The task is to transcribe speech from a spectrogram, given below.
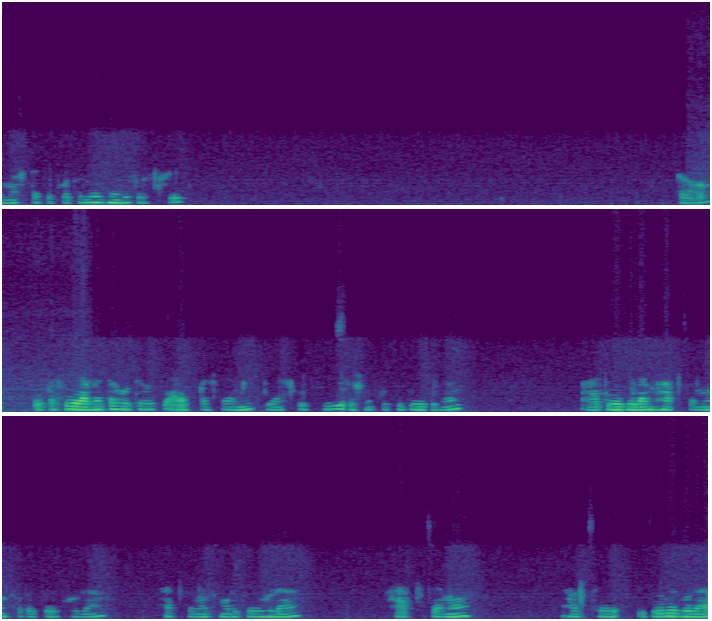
মাছটাকে প্রথমেই ভেঙে ফেলছি। তো এই পাশে রান্নাটা হতে হতে আরেক পাশে আমি পেঁয়াজ কুচি, রসুন কুচি দিয়ে দিলাম। আর দিয়ে দিলাম হাফ চামচ হলুদের গুঁড়া, হাফ চামচ মরিচের গুঁড়া। হাফ চামচ হচ্ছে জিরে গুঁড়া,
